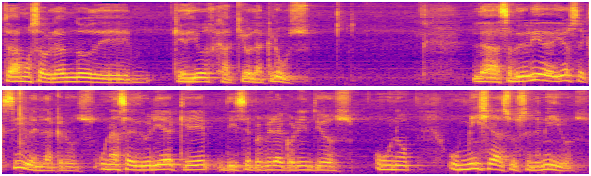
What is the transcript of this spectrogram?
Estamos hablando de que Dios hackeó la cruz. La sabiduría de Dios se exhibe en la cruz, una sabiduría que, dice 1 Corintios 1, humilla a sus enemigos.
